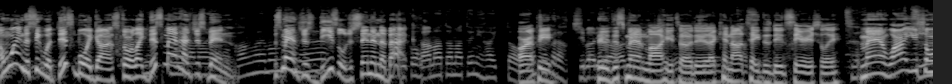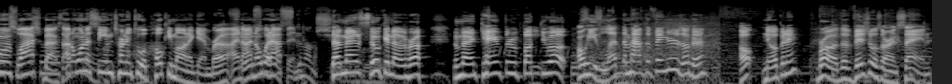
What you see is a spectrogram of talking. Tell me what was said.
I'm waiting to see what this boy got in store. Like, this man has just been... This man's just Diesel, just sitting in the back. R.I.P. Dude, this man Mahito, dude. I cannot take this dude seriously. Man, why are you showing flashbacks? I don't want to see him turn into a Pokemon again, bro. I, I know what happened. That man's Sukuna, bro. The man came through, fucked you up. Oh, he let them have the fingers? Okay. Oh, new opening? Bro, the visuals are insane.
